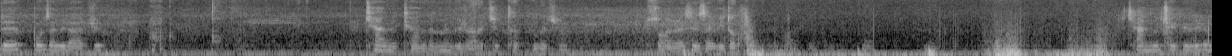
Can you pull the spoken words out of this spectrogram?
De burada birazcık kendi kendime birazcık takılacağım. Sonra size video kaydını. Kendimi çekebilir miyim?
